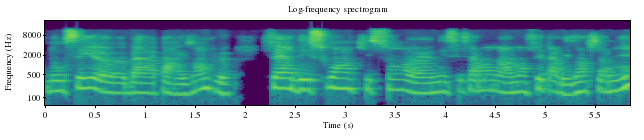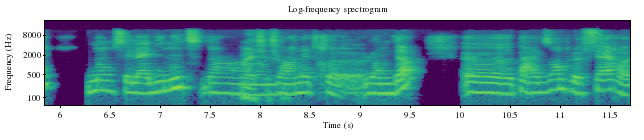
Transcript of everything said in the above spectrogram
Donc, c'est, euh, bah, par exemple, faire des soins qui sont euh, nécessairement normalement faits par des infirmiers. Non, c'est la limite d'un, être lambda. par exemple, faire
